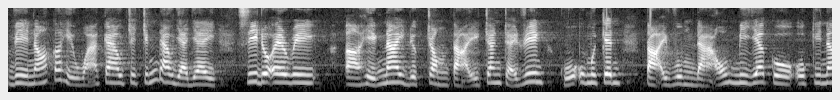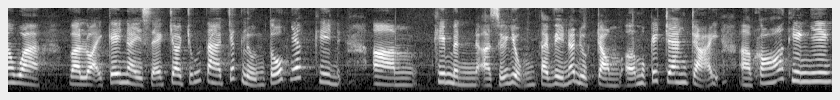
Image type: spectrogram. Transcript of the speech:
vì nó có hiệu quả cao cho chứng đau dạ dày. Sidoeri à, hiện nay được trồng tại trang trại riêng của Umiken tại vùng đảo Miyako, Okinawa và loại cây này sẽ cho chúng ta chất lượng tốt nhất khi à, khi mình à, sử dụng. Tại vì nó được trồng ở một cái trang trại à, có thiên nhiên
